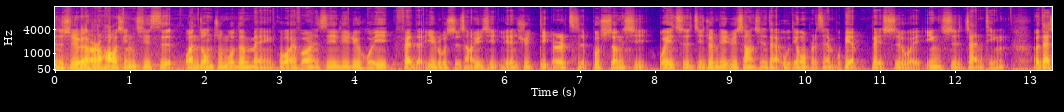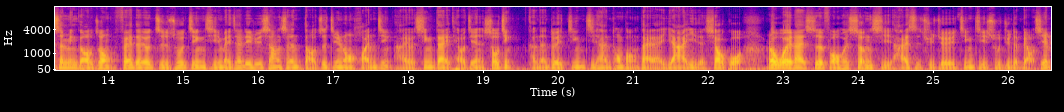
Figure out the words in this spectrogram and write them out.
今天是十月二号，星期四。万众瞩目的美国 FOMC 利率会议，Fed 一如市场预期，连续第二次不升息，维持基准利率上限在五点五 percent 不变，被视为鹰式暂停。而在声明稿中，Fed 有指出，近期美债利率上升导致金融环境还有信贷条件收紧，可能对经济和通膨带来压抑的效果。而未来是否会升息，还是取决于经济数据的表现。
